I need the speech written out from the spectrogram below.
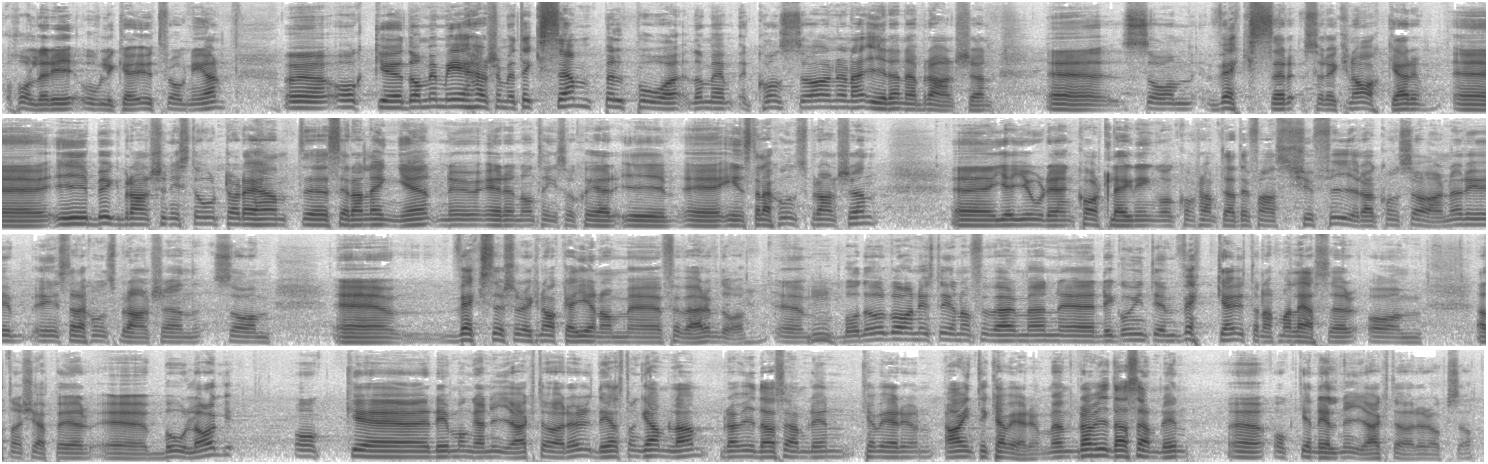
håller i olika utfrågningar. Eh, och eh, de är med här som ett exempel på de här koncernerna i den här branschen eh, som växer så det knakar. Eh, I byggbranschen i stort har det hänt eh, sedan länge. Nu är det någonting som sker i eh, installationsbranschen. Eh, Jag gjorde en kartläggning och kom fram till att det fanns 24 koncerner i installationsbranschen som eh, växer så det knakar genom eh, förvärv. Då. Eh, Både organiskt och genom förvärv, men eh, det går inte en vecka utan att man läser om att de köper bolag. Och eh, det är många nya aktörer. Dels de gamla, Bravida Assemblin, Caverion, ja inte Caverion, men Bravida Assemblin eh, och en del nya aktörer också.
